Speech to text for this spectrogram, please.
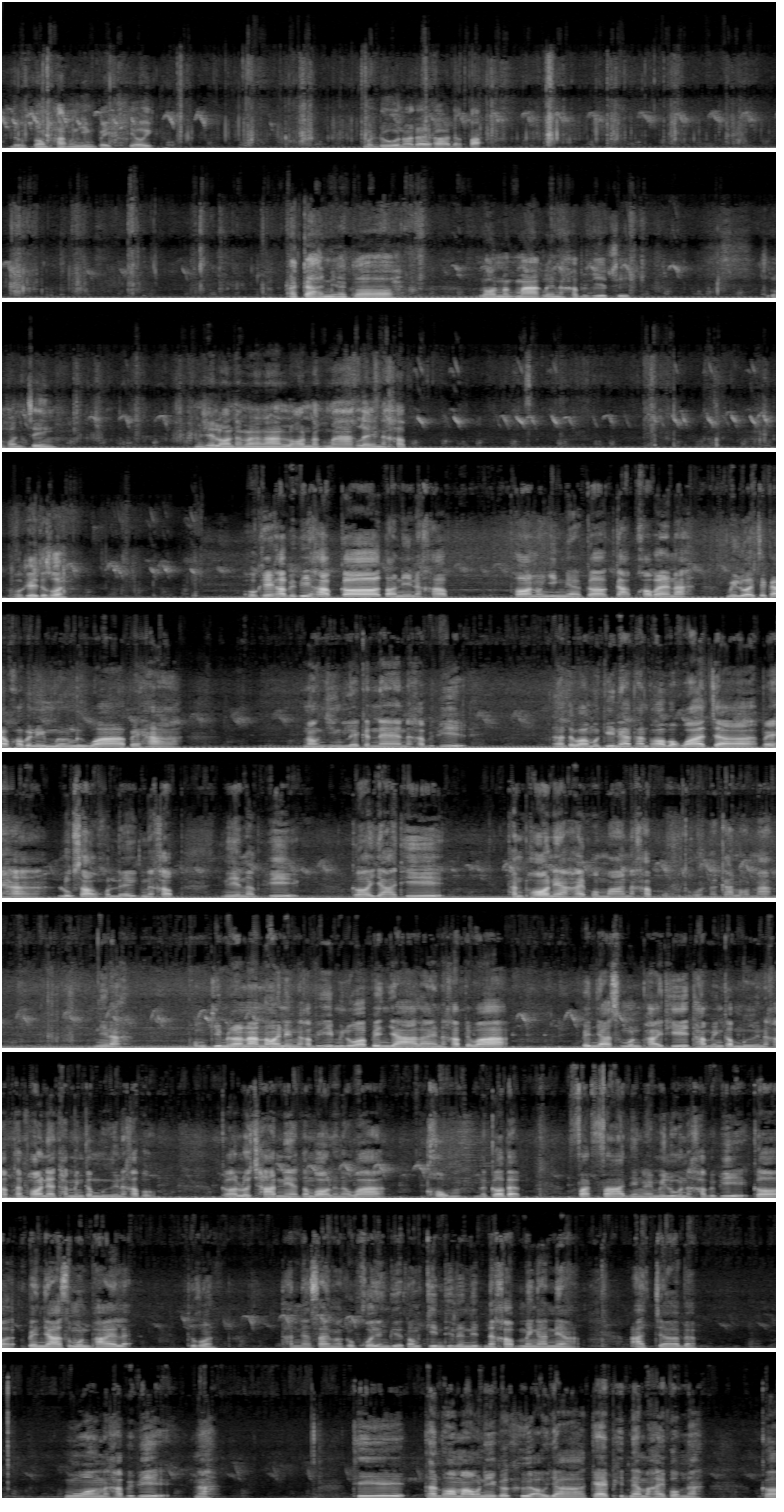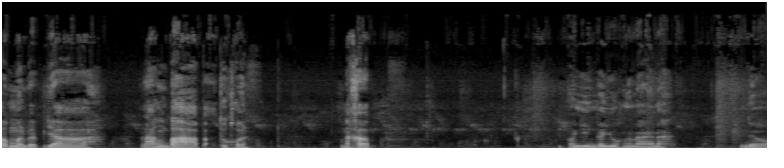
เดี๋ยวต้องพาน้องหญิงไปเที่ยวอีก มาดูเนาะไดอาดับปะอากาศเนี่ยก็ร้อนมาก ๆ เลยนะครับพี่พีเอฟซีร้อนจริง ไม่ใช่ร้อนธรรมดานะร้อนมาก ๆ เลยนะครับ โอเคทุกคน โอเคครับพี่ๆครับ ก็ตอนนี้นะครับพ่อน้องหญิงเนี่ยก็กลับเข้าไปแล้วนะ ไม่รู้ว่าจะกลับเข้าไปในเมืองหรือว่าไปหาน้องหญิงเล็กกันแน่นะครับพี่ๆนะแต่ว่าเมื่อกี้เนี่ยท่านพ่อบอกว่าจะไปหาลูกสาวคนเล็กนะครับ นี่นะพี่ก็ยาที่ท่านพ่อเนี่ยให้ผมมานะครับโอ้โหทุกคนอากาศร้อนมาก นี่นะ ผมกินไปแล้วนะหน่อยหนึ่งนะครับ พี่ไม่รู้ว่าเป็นยาอะไรนะครับ แต่ว่าเป็นยาสมุนไพรที่ทำเองกับมือนะครับท่านพ่อเนี่ยทำเองกับมือนะครับผมก็รสชาติเนี่ยต้องบอกเลยนะว่าขมแล้วก็แบบฝาดฝาดยังไงไม่รู้นะครับพี่พี่ก็เป็นยาสมุนไพรแหละ ทุกคนท่านเนี่ยใส่มากับขวดอย่างเดียวต้องกินทีละนิดนะครับ ไม่งั้นเนี่ยอาจจะแบบง่วงนะครับพี่พี่นะ ที่ท่านพ่อมาวันนี้ก็คือเอายาแก้พิษเนี่ยมาให้ผมนะ ก็เหมือนแบบยาล้างบาปอะทุกคนนะครับ น้องหญิงก็อยู่ข้างในนะ เดี๋ยว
